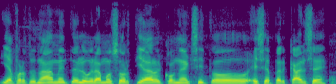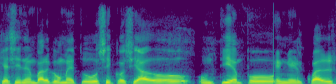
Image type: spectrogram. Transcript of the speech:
y afortunadamente logramos sortear con éxito ese percance que sin embargo me tuvo psicoseado un tiempo en el cual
